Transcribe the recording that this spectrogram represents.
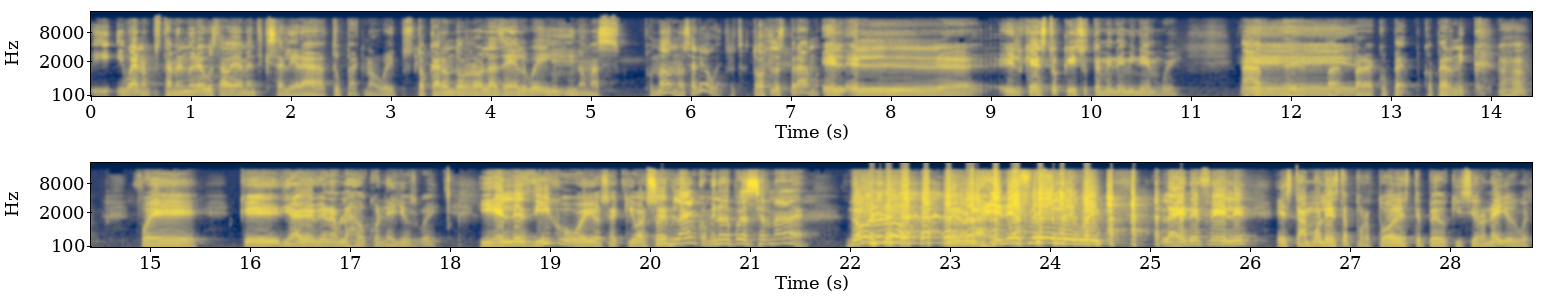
Y, y bueno, pues también me hubiera gustado, obviamente, que saliera Tupac, ¿no, güey? Pues tocaron dos rolas de él, güey, y nomás, pues no, no salió, güey. Todos lo esperábamos. El, el, el gesto que hizo también Eminem, güey. Ah, Eh, eh, pa- para Cope- Copernic. Ajá. Fue que ya habían hablado con ellos, güey. Y él les dijo, güey, o sea, que iba a Soy ser... blanco, a mí no me puedes hacer nada. No, no, no. Pero la NFL, güey. La NFL está molesta por todo este pedo que hicieron ellos, güey.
